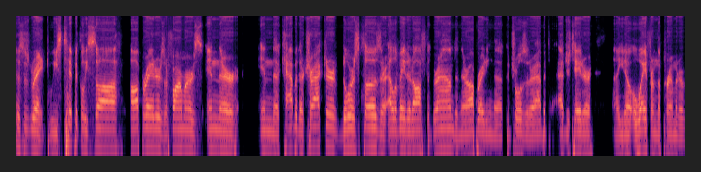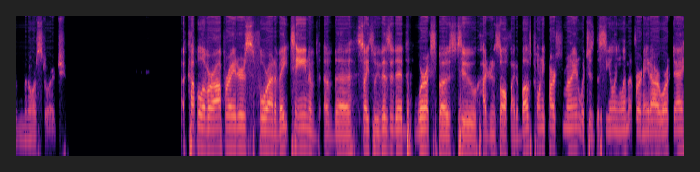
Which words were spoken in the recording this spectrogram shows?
This is great. We typically saw operators or farmers in their in the cab of their tractor, doors closed, they're elevated off the ground, and they're operating the controls of their agitator, uh, you know, away from the perimeter of the manure storage. A couple of our operators, four out of 18 of, of the sites we visited, were exposed to hydrogen sulfide above 20 parts per million, which is the ceiling limit for an eight-hour workday.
